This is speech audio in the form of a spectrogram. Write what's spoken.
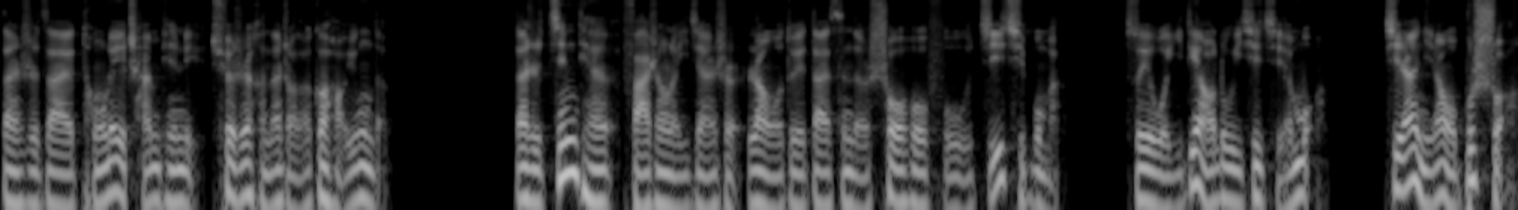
但是在同类产品里，确实很难找到更好用的。但是今天发生了一件事，让我对戴森的售后服务极其不满，所以我一定要录一期节目。既然你让我不爽，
